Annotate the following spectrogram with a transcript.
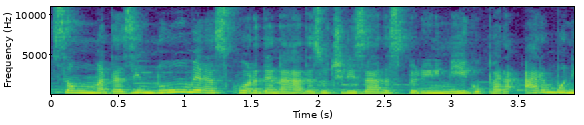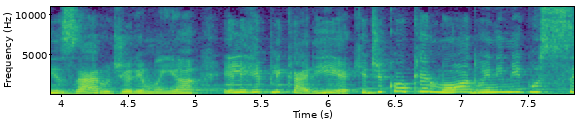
são uma das inúmeras coordenadas utilizadas pelo inimigo para harmonizar o dia de amanhã, ele replicaria que de qualquer modo o inimigo sempre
